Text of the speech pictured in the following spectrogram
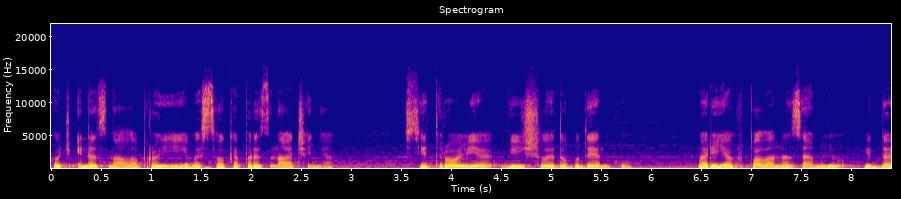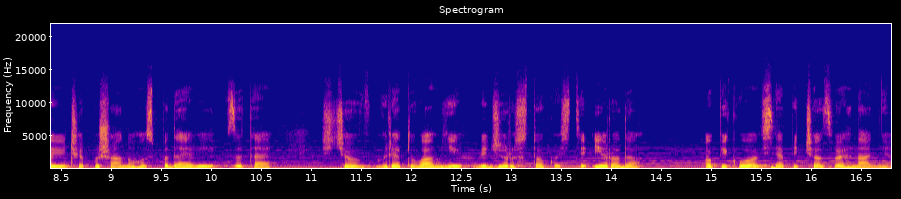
хоч і не знала про її високе призначення. Всі троє війшли до будинку. Марія впала на землю, віддаючи пошану Господеві за те, що врятував їх від жорстокості ірода, опікувався під час вигнання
